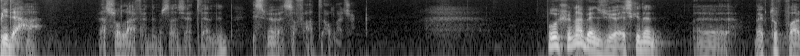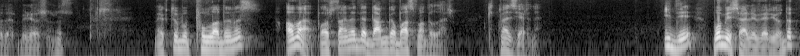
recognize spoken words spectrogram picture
bir daha Resulullah Efendimiz Hazretlerinin ismi ve sıfatı olacak. Bu şuna benziyor. Eskiden e, mektup vardır biliyorsunuz. Mektubu pulladınız ama postanede damga basmadılar. Gitmez yerine. İdi. Bu misali veriyorduk.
